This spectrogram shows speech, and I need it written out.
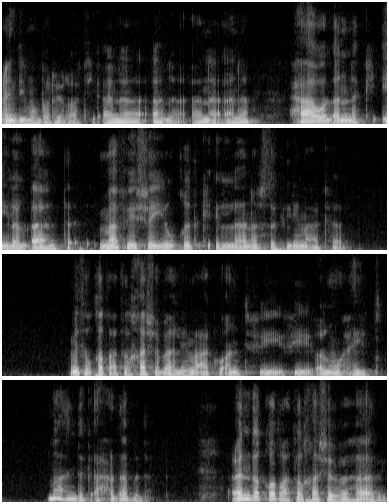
عندي مبرراتي. أنا أنا أنا أنا. حاول أنك إلى الآن ما في شيء ينقذك إلا نفسك اللي معك هذا. مثل قطعة الخشبة اللي معك وأنت في في المحيط. ما عندك أحد أبدا. عندك قطعة الخشبة هذه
